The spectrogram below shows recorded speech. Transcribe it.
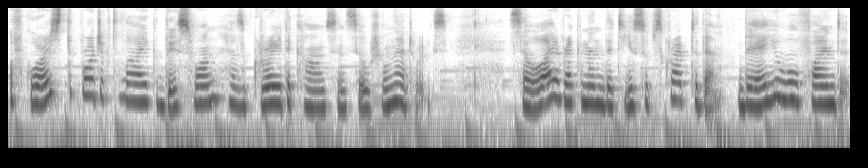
Of course, the project like this one has great accounts in social networks, so I recommend that you subscribe to them. There you will find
